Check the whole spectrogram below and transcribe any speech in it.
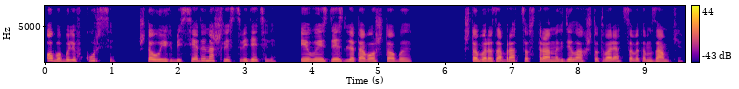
оба были в курсе, что у их беседы нашлись свидетели. И вы здесь для того, чтобы... чтобы разобраться в странных делах, что творятся в этом замке.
